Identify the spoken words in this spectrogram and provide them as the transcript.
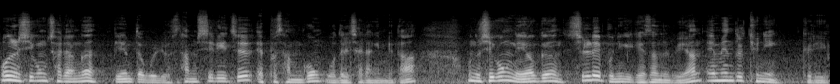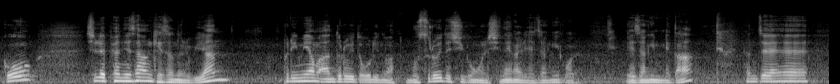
오늘 시공 차량은 BMW 3 시리즈 F30 모델 차량입니다. 오늘 시공 내역은 실내 분위기 개선을 위한 M 핸들 튜닝 그리고 실내 편의상 개선을 위한 프리미엄 안드로이드 올인원 무스로이드 시공을 진행할 예정이고 예정입니다. 현재 음,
